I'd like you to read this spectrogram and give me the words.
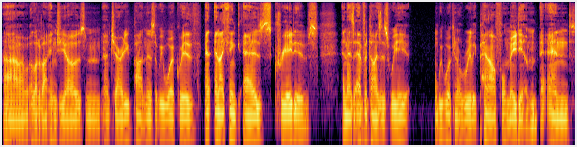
a lot of our NGOs and, and, charity partners that we work with, and, and I think as creatives and as advertisers, we we work in a really powerful medium and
